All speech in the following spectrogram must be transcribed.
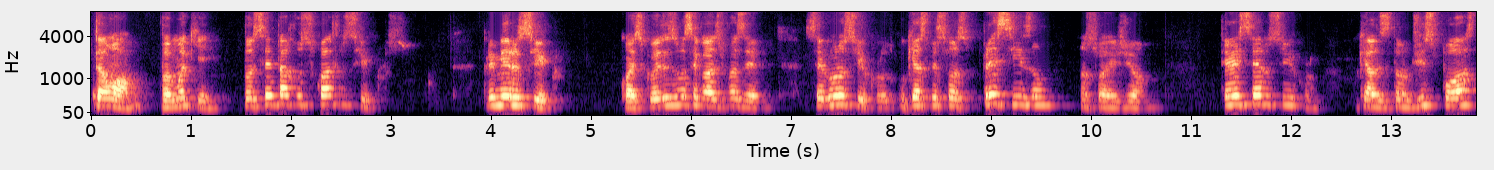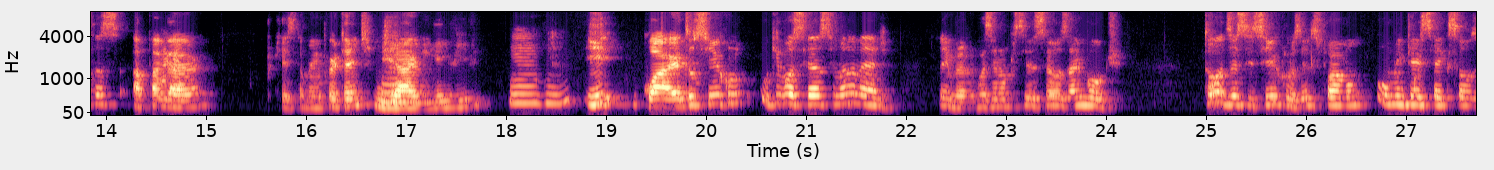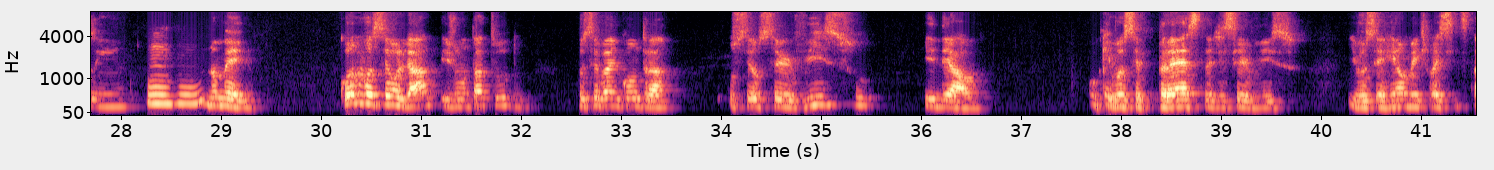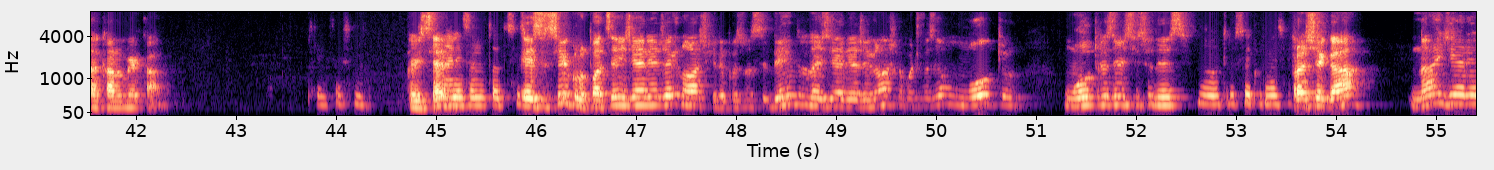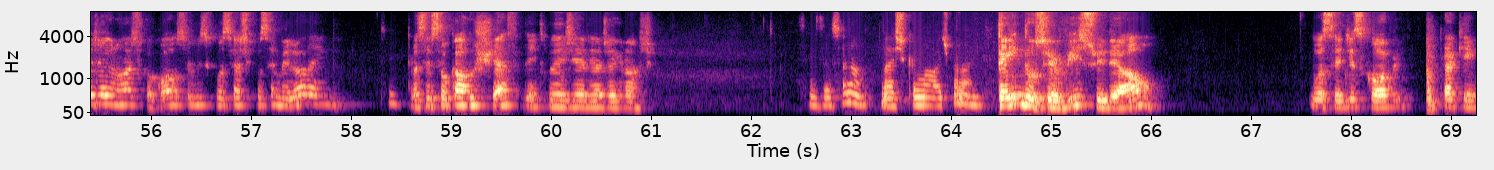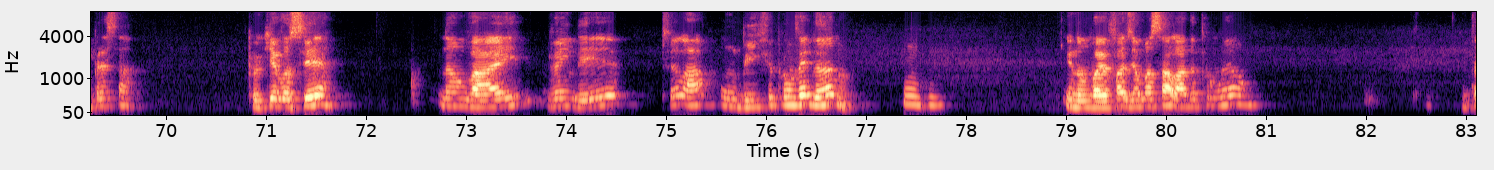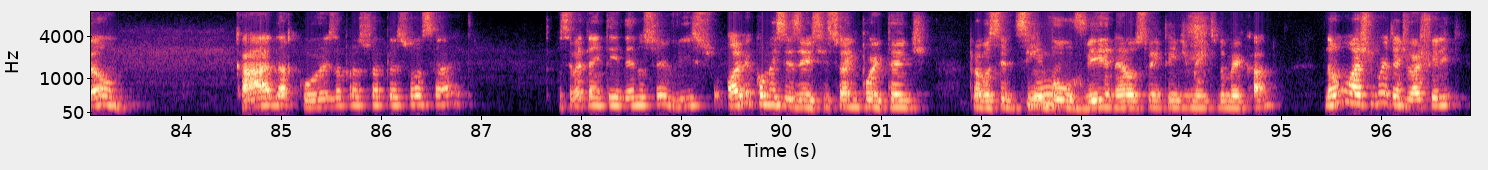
Então, ó, vamos aqui. Você está com os quatro círculos. Primeiro círculo, quais coisas você gosta de fazer. Segundo círculo, o que as pessoas precisam na sua região. Terceiro círculo, o que elas estão dispostas a pagar, porque isso também é importante. De ar uhum. ninguém vive. Uhum. E quarto círculo, o que você é acima da média. Lembrando que você não precisa usar em Bolt. Todos esses círculos, eles formam uma intersecçãozinha uhum. no meio. Quando você olhar e juntar tudo, você vai encontrar o seu serviço ideal. O que você presta de serviço. E você realmente vai se destacar no mercado. Sensacional. Percebe? Analisando todo esse, esse círculo pode ser engenharia diagnóstica. Depois você, dentro da engenharia diagnóstica, pode fazer um outro um outro exercício desse. Um outro ciclo mais Para chegar na engenharia diagnóstica, qual é o serviço que você acha que você é melhor ainda? Para ser seu carro-chefe dentro da engenharia diagnóstica. Sensacional. Eu acho que é uma ótima análise. Tendo o serviço ideal, você descobre para quem prestar. Porque você não vai vender, sei lá, um bife para um vegano. Uhum. E não vai fazer uma salada para um leão. Então, cada coisa para sua pessoa certa. Você vai estar entendendo o serviço. Olha como esse exercício é importante para você desenvolver né, o seu entendimento do mercado. Não acho importante, eu acho ele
